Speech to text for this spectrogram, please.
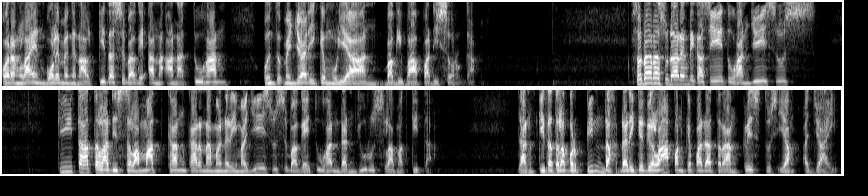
orang lain boleh mengenal kita sebagai anak-anak Tuhan untuk menjadi kemuliaan bagi Bapa di sorga. Saudara-saudara yang dikasihi Tuhan Yesus, kita telah diselamatkan karena menerima Yesus sebagai Tuhan dan Juru Selamat kita. Dan kita telah berpindah dari kegelapan kepada terang Kristus yang ajaib.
